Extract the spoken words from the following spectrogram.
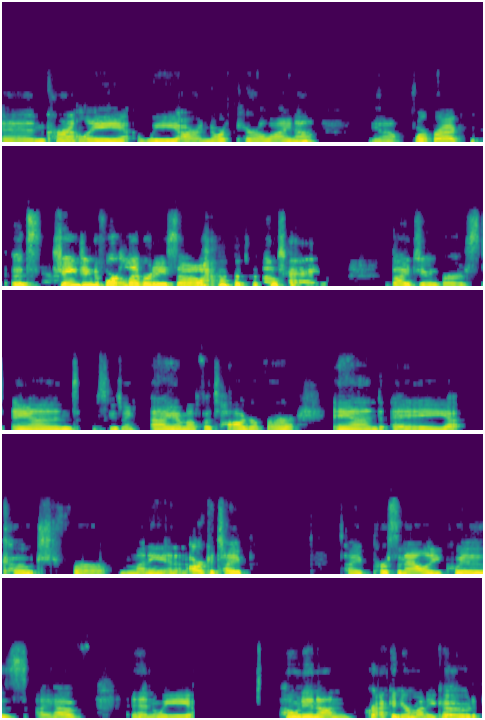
and currently we are in North Carolina. You know, Fort Bragg. It's yeah. changing to Fort Liberty. So, okay by June 1st. And excuse me, I am a photographer and a coach for money and an archetype type personality quiz I have. And we hone in on cracking your money code.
